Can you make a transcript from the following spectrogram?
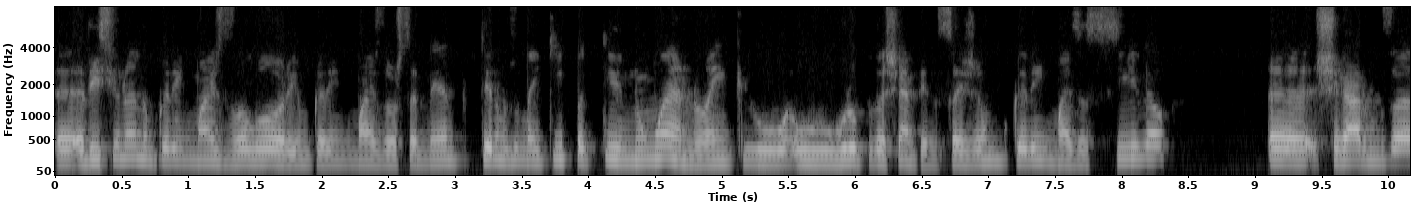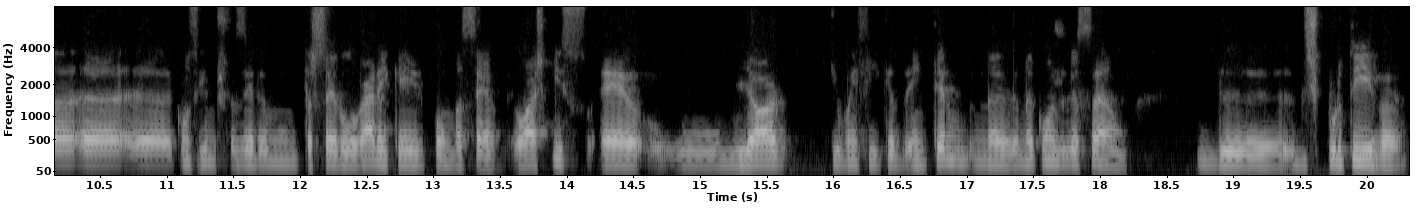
eh, adicionando um bocadinho mais de valor e um bocadinho mais de orçamento, termos uma equipa que num ano em que o, o grupo da Champions seja um bocadinho mais acessível, chegarmos a, a, a, conseguirmos fazer um terceiro lugar e cair para uma sede. Eu acho que isso é o melhor que o Benfica, em termos na, na conjugação de, de esportiva,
